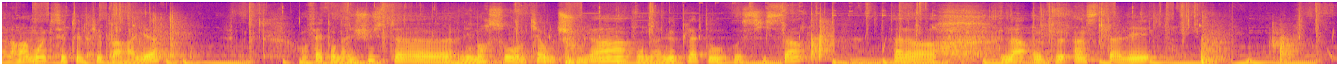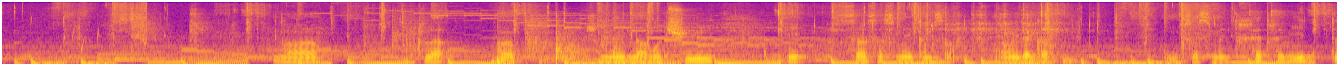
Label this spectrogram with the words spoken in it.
Alors, à moins que c'est quelque part ailleurs, on a juste euh, les morceaux en caoutchouc là. On a le plateau aussi ça. Alors, là, on peut installer... Voilà. Donc là, hop, j'enlève la rotule. Et ça, ça se met comme ça. Ah oui, d'accord. Donc ça se met très très vite.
